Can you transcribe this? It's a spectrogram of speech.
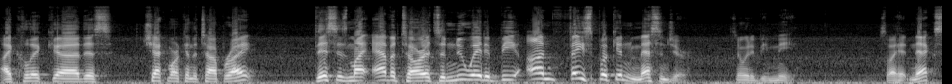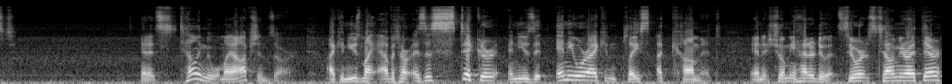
I click uh, this check mark in the top right. This is my avatar. It's a new way to be on Facebook and Messenger. It's no way to be me. So I hit next, and it's telling me what my options are. I can use my avatar as a sticker and use it anywhere I can place a comment. And it showed me how to do it. See what it's telling me right there?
